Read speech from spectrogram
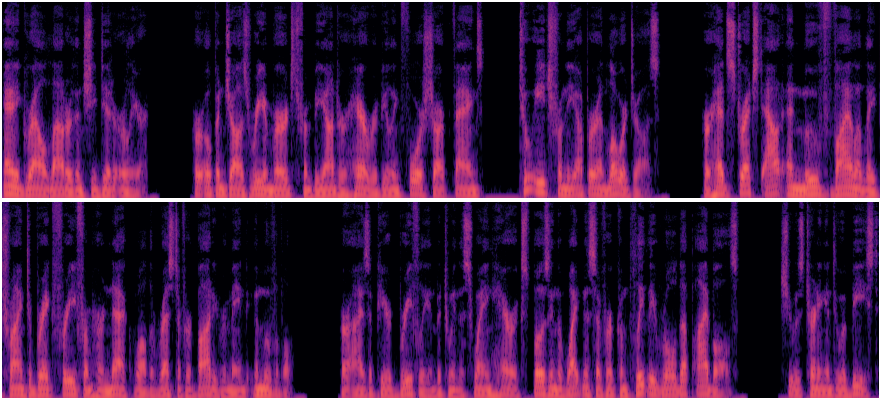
Annie growled louder than she did earlier. Her open jaws re-emerged from beyond her hair revealing four sharp fangs, two each from the upper and lower jaws. Her head stretched out and moved violently trying to break free from her neck while the rest of her body remained immovable. Her eyes appeared briefly in between the swaying hair exposing the whiteness of her completely rolled up eyeballs. She was turning into a beast.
